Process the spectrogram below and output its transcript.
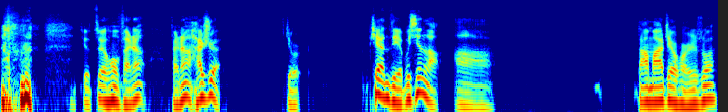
就最后，反正反正还是，就是骗子也不信了啊。大妈这会儿就说：“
